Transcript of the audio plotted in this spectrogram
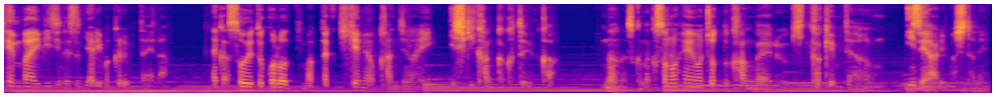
転売ビジネスやりまくるみたいな。なんかそういうところに全く引け目を感じない意識感覚というか、なんですか、なんかその辺をちょっと考えるきっかけみたいなの以前ありましたね。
